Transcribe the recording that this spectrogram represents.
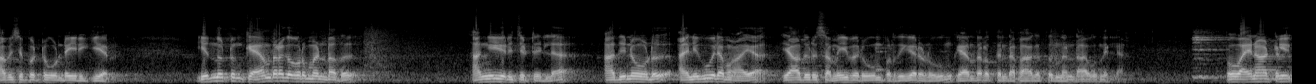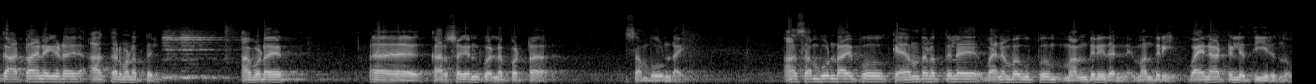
ആവശ്യപ്പെട്ടുകൊണ്ടേയിരിക്കുകയാണ്. എന്നിട്ടും കേന്ദ്ര ഗവൺമെന്റ് അത് അംഗീകരിച്ചിട്ടില്ല. അതിനോട് അനുകൂലമായ യാതൊരു സമീപനവും പ്രതികരണവും കേന്ദ്രത്തിന്റെ ഭാഗത്തു നിന്നുണ്ടാകുന്നില്ല ഇപ്പോൾ വയനാട്ടിൽ കാട്ടാനയുടെ ആക്രമണത്തിൽ അവിടെ കർഷകൻ കൊല്ലപ്പെട്ട സംഭവം ഉണ്ടായി. ആ സംഭവം ഉണ്ടായപ്പോൾ കേന്ദ്രത്തിലെ വനം വകുപ്പ് മന്ത്രി തന്നെ മന്ത്രി വയനാട്ടിലെത്തിയിരുന്നു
